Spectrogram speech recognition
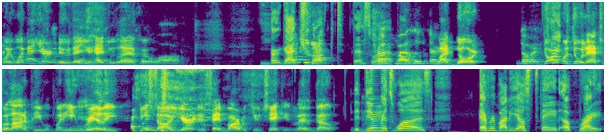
Wait, what did yurt do that you had you laughing? Wall. Yurt got Yeah, we got trucked. That's what Trucked by happened. Luke Dirt. By Dort. Dort. Dort was doing that to a lot of people, but he really That's he what he saw yurt and said barbecue chicken. Let's go. The mm-hmm. difference was everybody else stayed upright.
